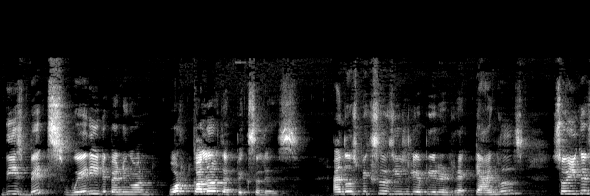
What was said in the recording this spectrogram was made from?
These bits vary depending on what color that pixel is and those pixels usually appear in rectangles. So you can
